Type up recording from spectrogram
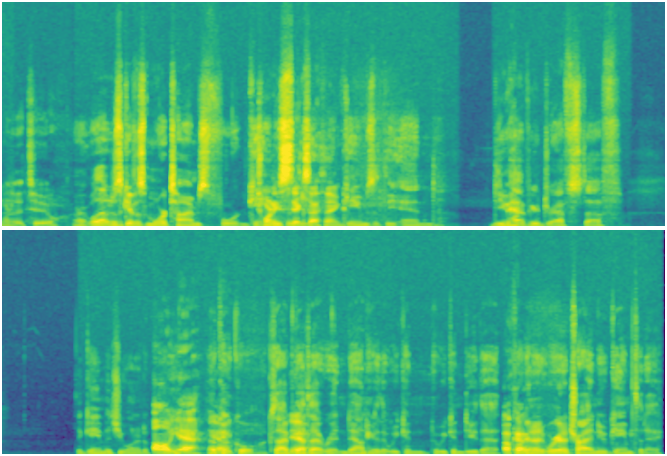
one of the two. All right. Well, that'll just give us more times for games. at 26, the- I think. Games at the end. Do you have your draft stuff? The game that you wanted to play? Oh, yeah, Okay, yeah. cool. Because I've Yeah. got that written down here that we can that we can do that. Okay. We're gonna we're gonna try a new game today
